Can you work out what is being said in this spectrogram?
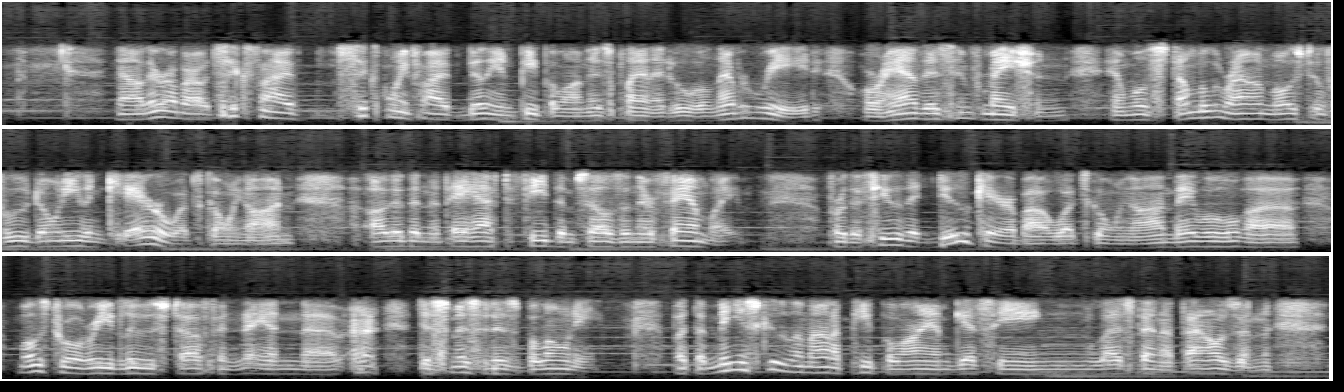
Now, there are about 6.5 billion people on this planet who will never read or have this information and will stumble around, most of who don't even care what's going on, other than that they have to feed themselves and their family. For the few that do care about what's going on, they will, uh, most will read Lou's stuff and, and uh, dismiss it as baloney but the minuscule amount of people I am guessing less than a thousand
